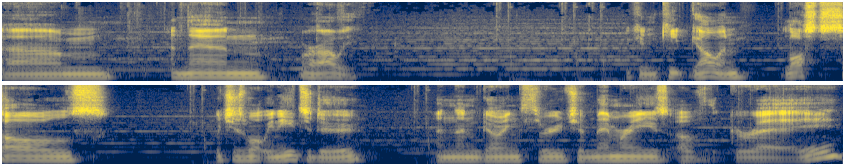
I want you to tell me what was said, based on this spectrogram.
Um, and then where are we? We can keep going. Lost souls, which is what we need to do, and then going through to memories of the grey.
